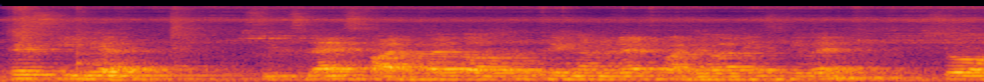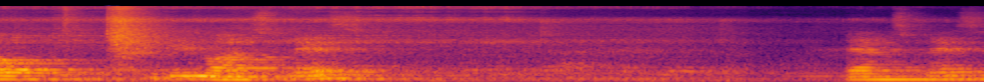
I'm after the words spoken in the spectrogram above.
Okay, see here. 6 lakhs 45,341 is given. So, it is ones place, tens place,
